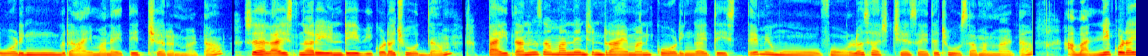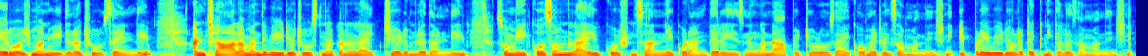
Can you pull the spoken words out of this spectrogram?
కోడింగ్ రాయమని అయితే ఇచ్చారనమాట సో ఎలా ఇస్తున్నారు ఏంటి ఇవి కూడా చూద్దాం. పైతాన్కి సంబంధించిన రాయమని కోడింగ్ అయితే ఇస్తే మేము ఫోన్లో సెర్చ్ చేసి అయితే చూసామన్నమాట. అవన్నీ కూడా ఈరోజు మన వీడియోలో చూసేయండి. అండ్ చాలామంది వీడియో చూస్తున్నారు కానీ లైక్ చేయడం లేదండి. సో మీకోసం లైవ్ క్వశ్చన్స్ అన్నీ కూడా అంటే రీజనింగ్ అండ్ ఆప్టిట్యూడ్ సైకోమెట్రీకి సంబంధించినవి ఇప్పుడు ఈ వీడియోలో టెక్నికల్కి సంబంధించినవి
